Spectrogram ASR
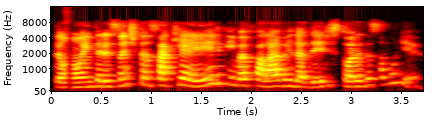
Então é interessante pensar que é ele quem vai falar a verdadeira história dessa mulher.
